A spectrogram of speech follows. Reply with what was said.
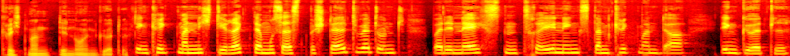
kriegt man den neuen Gürtel. Den kriegt man nicht direkt, der muss erst bestellt wird und bei den nächsten Trainings, dann kriegt man da den Gürtel,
